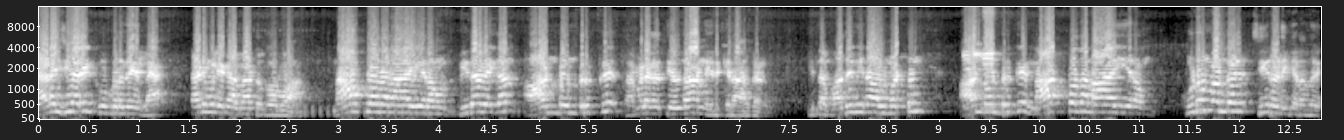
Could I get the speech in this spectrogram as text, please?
கடைசி வரைக்கும் கூப்பிடுறதே இல்ல. கனிமொழிக்கா நாட்டுக்கு வருவான். நாற்பதனாயிரம் விதவைகள் ஆண்டொன்றுக்கு தமிழகத்தில் தான் இருக்கிறார்கள். இந்த மதுவினால் மட்டும் ஆண்டொன்றுக்கு நாற்பதனாயிரம் குடும்பங்கள் சீரழிக்கிறது.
